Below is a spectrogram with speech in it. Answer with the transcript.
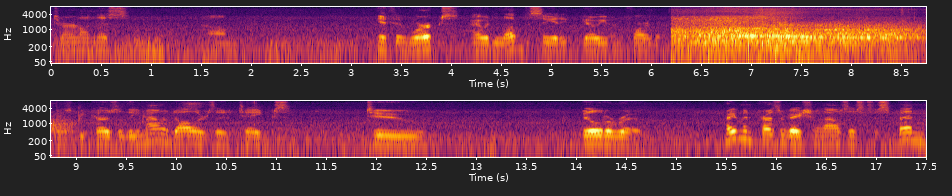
return on this. Um, if it works, I would love to see it go even farther. It's because of the amount of dollars that it takes to build a road. Pavement preservation allows us to spend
